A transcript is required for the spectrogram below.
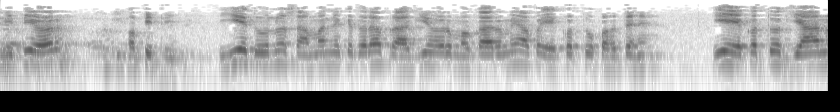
मिति और अपिति। ये दोनों सामान्य के द्वारा प्राज्ञ और मकार में आप एकत्व कहते हैं। ये एकत्व ज्ञान,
